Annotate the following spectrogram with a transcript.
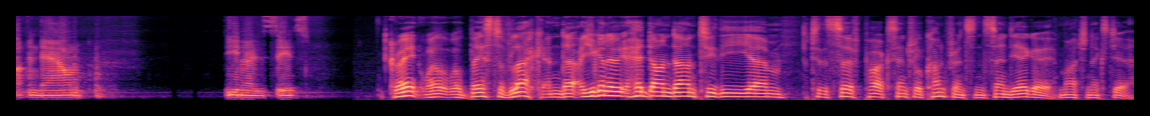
up and down the United States. Great. Well, well, best of luck. And uh, are you going to head on down to the um, to the Surf Park Central Conference in San Diego March next year?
